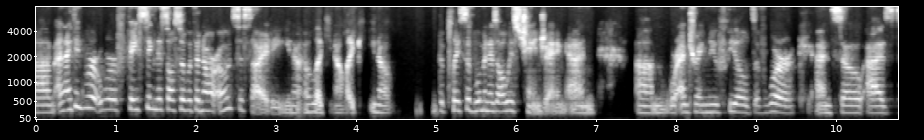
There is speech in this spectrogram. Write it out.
Um, and I think we're we're facing this also within our own society. You know, like you know, like you know, the place of women is always changing, and um, we're entering new fields of work. And so, as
